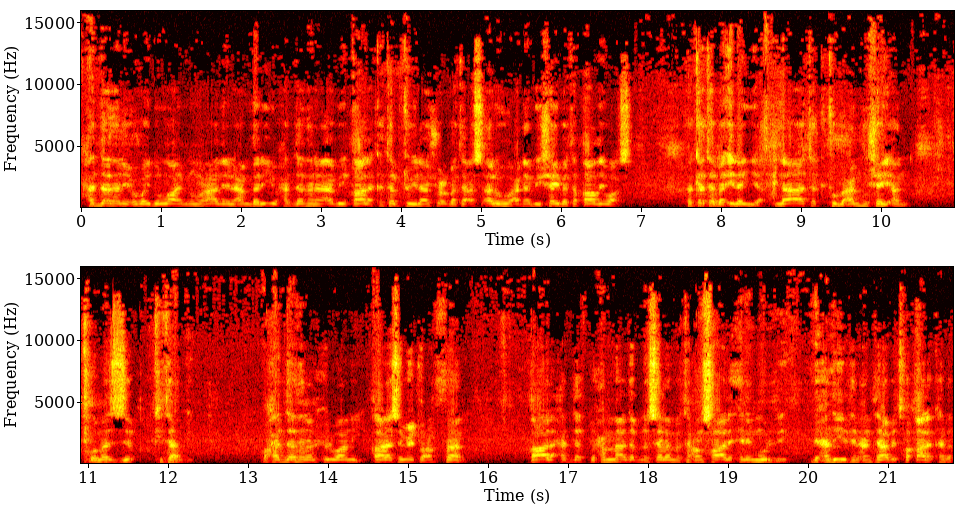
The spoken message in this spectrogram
حدثني عبيد الله بن معاذ العنبري حدثنا أبي قال كتبت إلى شعبة أسأله عن أبي شيبة قاضي واصل فكتب إلي لا تكتب عنه شيئا ومزق كتابي. وحدثنا الحلواني قال سمعت عفان قال حدثت حماد بن سلمة عن صالح المري بحديث عن ثابت فقال كذا.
